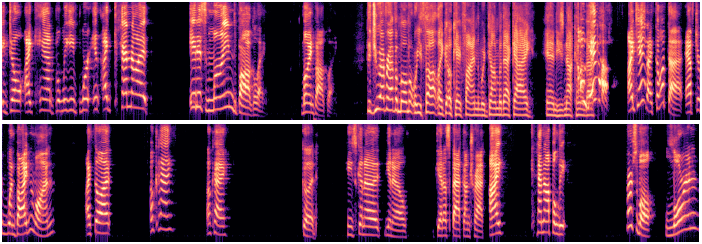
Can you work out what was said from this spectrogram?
I don't. I can't believe we're in. I cannot. It is mind-boggling. Mind-boggling. Did you ever have a moment where you thought, like, okay, fine, we're done with that guy, and he's not coming Oh back? yeah, I did. I thought that after when Biden won, I thought, okay, okay, good. He's gonna, you know, get us back on track. I cannot believe. First of all, Lauren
